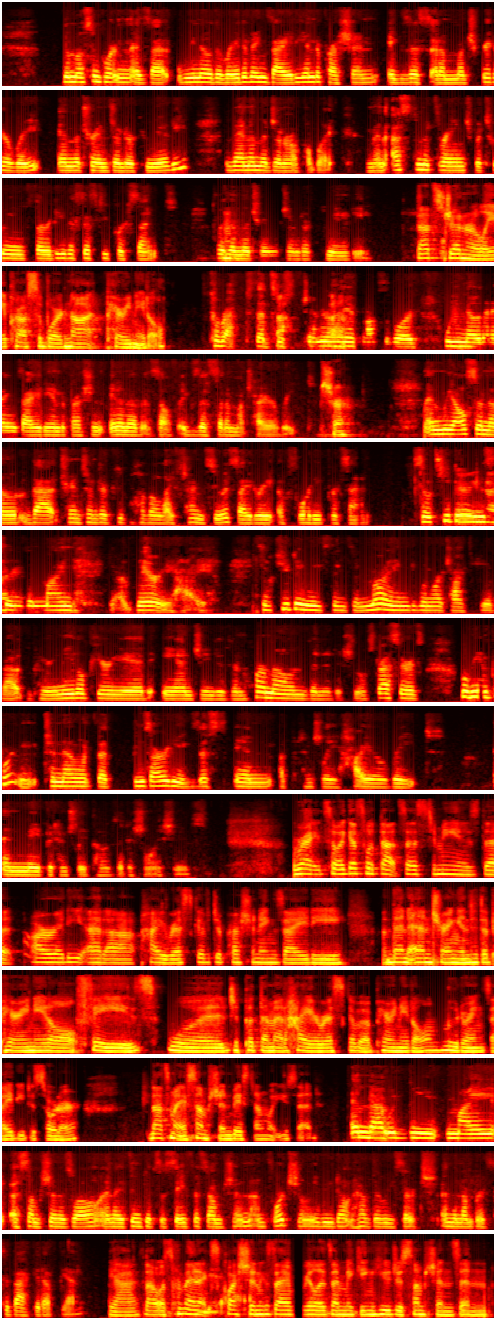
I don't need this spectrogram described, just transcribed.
The most important is that we know the rate of anxiety and depression exists at a much greater rate in the transgender community than in the general public. And estimates range between 30 to 50% within mm-hmm. the transgender community. That's generally across the board, not perinatal. Correct. That's just generally uh, across the board. We know that anxiety and depression in and of itself exists at a much higher rate. Sure. And we also know that transgender people have a lifetime suicide rate of 40%. So keeping very these high. things in mind, yeah, very high. So keeping these things in mind when we're talking about the perinatal period and changes in hormones and additional stressors will be important to note that these already exist in a potentially higher rate and may potentially pose additional issues. Right. So I guess what that says to me is that already at a high risk of depression, anxiety, then entering into the perinatal phase would put them at higher risk of a perinatal mood or anxiety disorder. That's my assumption based on what you said. And that would be my assumption as well. And I think it's a safe assumption. Unfortunately, we don't have the research and the numbers to back it up yet. Yeah, that was my next question because I realize I'm making huge assumptions. And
